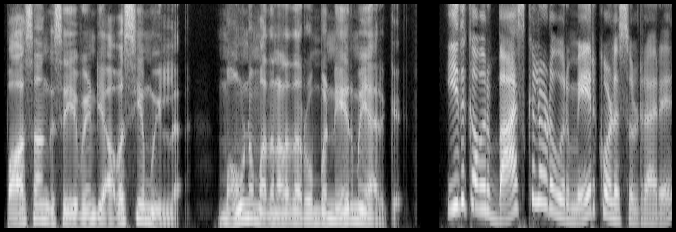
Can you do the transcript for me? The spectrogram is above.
பாசாங்கு செய்ய வேண்டிய அவசியமும் இல்ல. மௌனம் அதனாலதான் ரொம்ப நேர்மையா இருக்கு. இதுக்கு அவர் பாஸ்கலோட ஒரு மேற்கோளை சொல்றாரு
